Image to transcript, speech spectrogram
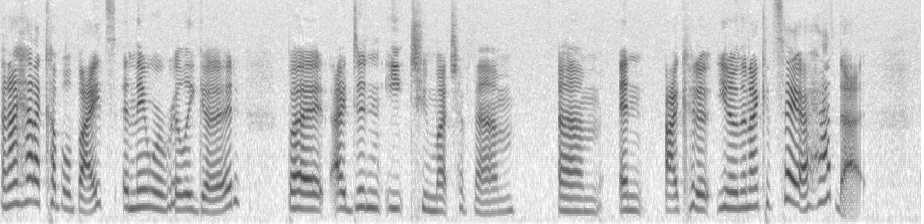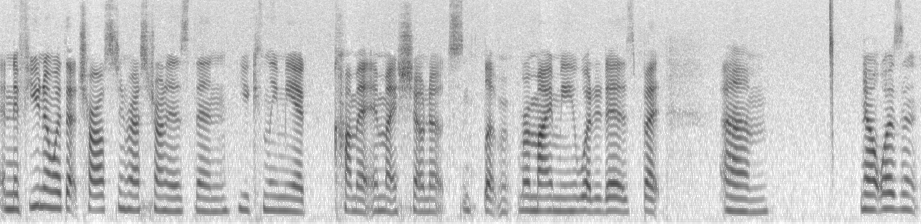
And I had a couple bites and they were really good, but I didn't eat too much of them. Um, and I could you know, then I could say I had that. And if you know what that Charleston restaurant is, then you can leave me a comment in my show notes and let remind me what it is. But um, no, it wasn't.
